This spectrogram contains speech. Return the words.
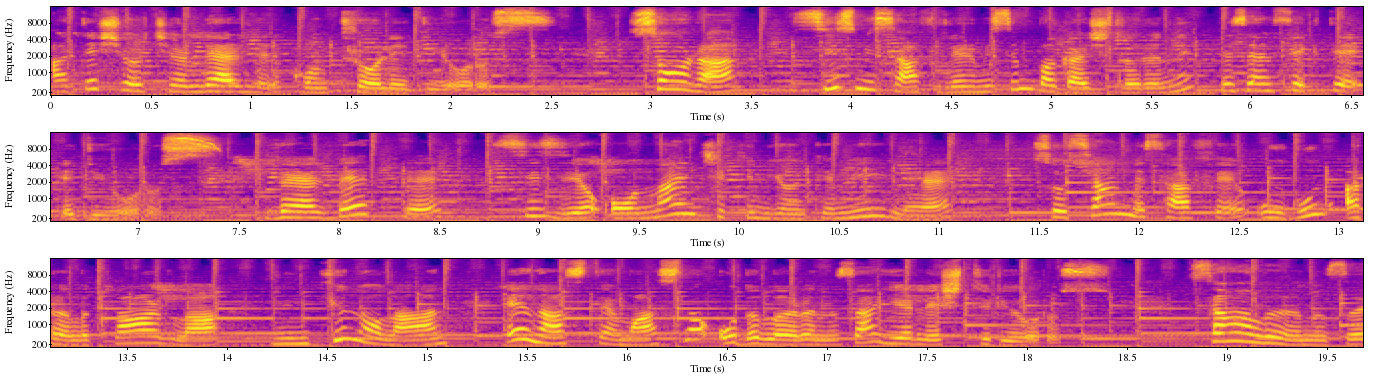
ateş ölçerlerle kontrol ediyoruz. Sonra siz misafirlerimizin bagajlarını dezenfekte ediyoruz. Ve elbette sizi online çekim yöntemiyle sosyal mesafe uygun aralıklarla mümkün olan en az temasla odalarınıza yerleştiriyoruz. Sağlığınızı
